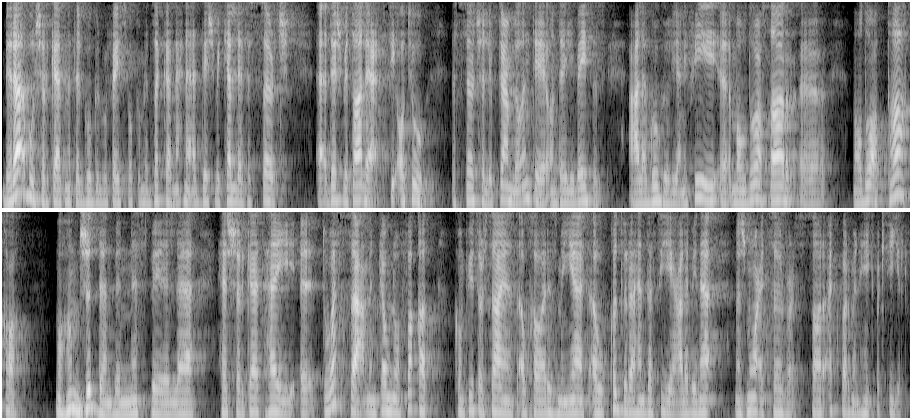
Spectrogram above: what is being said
بيراقبوا شركات مثل جوجل وفيسبوك. بنتذكر نحن قديش بكلف ال search قديش بيطالع CO 2 ال search اللي بتعمله انت on daily basis على جوجل. يعني في موضوع صار موضوع الطاقه مهم جدا بالنسبة لهالشركات. هاي توسع من كونه فقط computer science أو خوارزميات أو قدرة هندسية على بناء مجموعة servers صار أكبر من هيك بكثير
